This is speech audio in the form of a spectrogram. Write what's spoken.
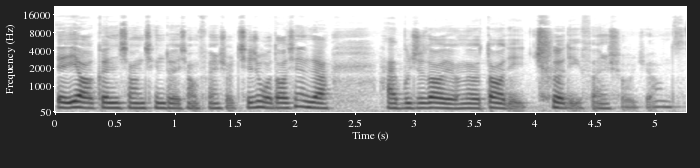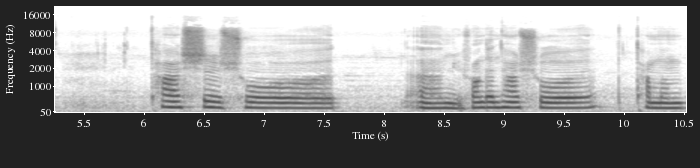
也要跟相亲对象分手。其实我到现在还不知道有没有到底彻底分手这样子。他是说，嗯，女方跟他说他们。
